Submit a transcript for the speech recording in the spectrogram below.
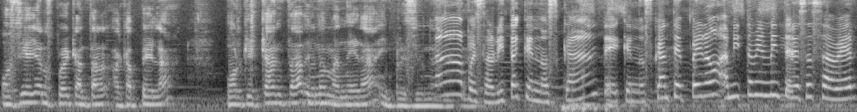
o si ella nos puede cantar a capela porque canta de una manera impresionante. No, pues ahorita que nos cante, que nos cante, pero a mí también me interesa saber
